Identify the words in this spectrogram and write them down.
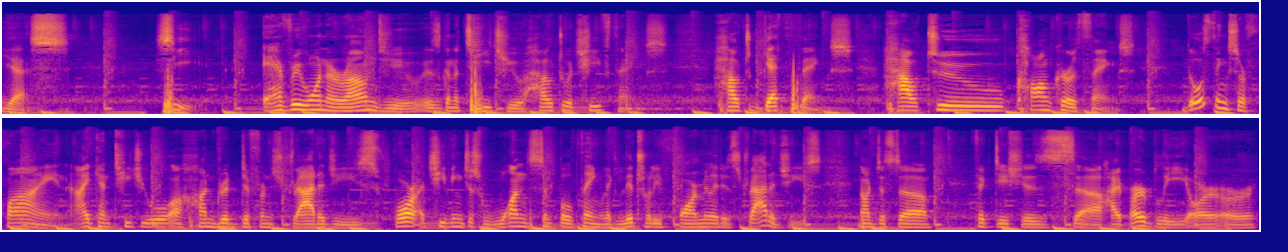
Yes. See, everyone around you is going to teach you how to achieve things, how to get things, how to conquer things those things are fine. I can teach you a hundred different strategies for achieving just one simple thing, like literally formulated strategies, not just a fictitious uh, hyperbole or, or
